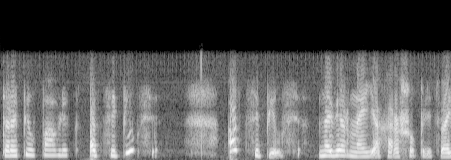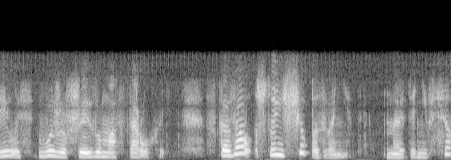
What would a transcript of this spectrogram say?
торопил Павлик. Отцепился? Отцепился. Наверное, я хорошо притворилась, выжившей из ума старухой. Сказал, что еще позвонит. Но это не все.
